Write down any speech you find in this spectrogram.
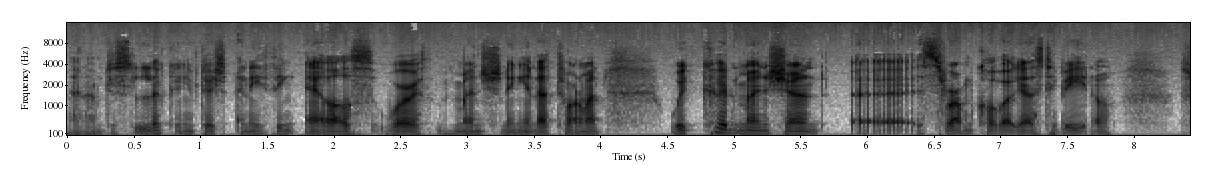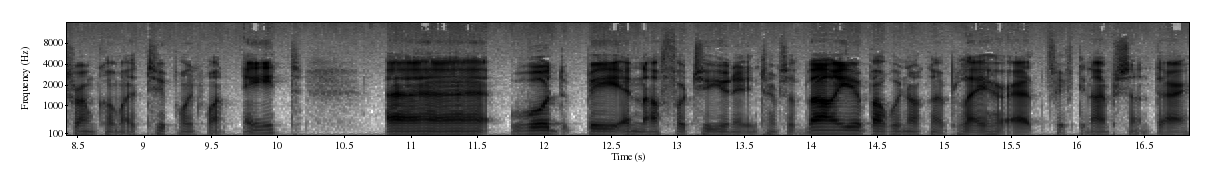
and I'm just looking if there's anything else worth mentioning in that tournament. We could mention uh, Sramkova against Hibino. Sramkova at 2.18 uh, would be enough for two unit in terms of value, but we're not going to play her at 59% there.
